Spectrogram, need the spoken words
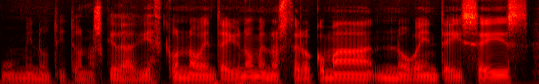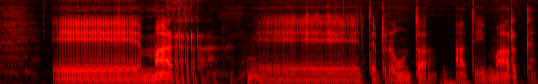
un minutito, nos queda 10,91 menos 0,96. Eh, Mar, eh, te pregunta a ti, Marc,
